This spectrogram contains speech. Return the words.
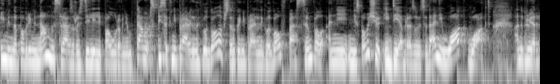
именно по временам мы сразу разделили по уровням. Там список неправильных глаголов. Что такое неправильный глагол? В past simple они не с помощью ed образуются, да, они walk, walked, а, например,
